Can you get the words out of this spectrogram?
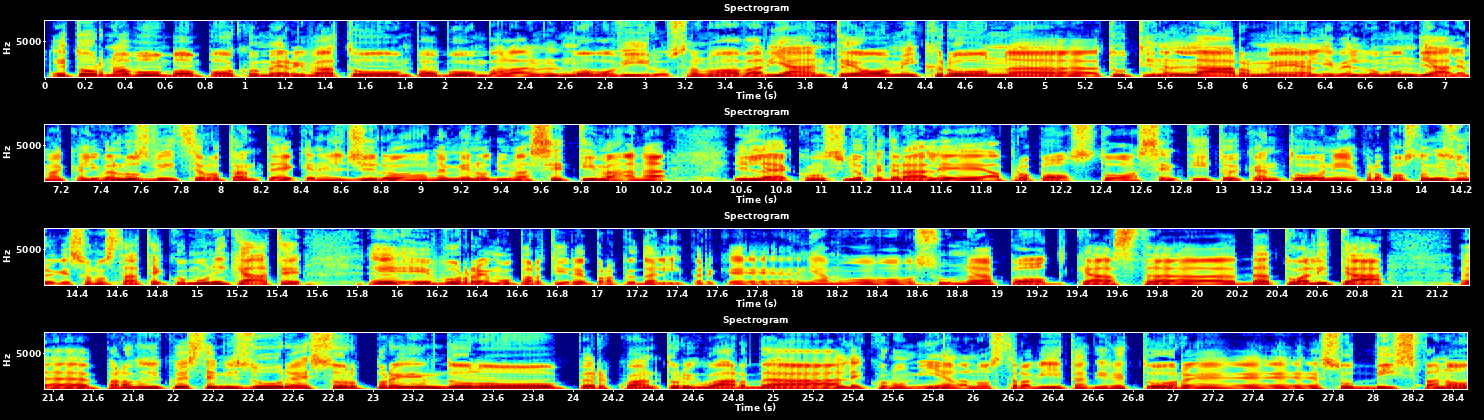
E torna a bomba un po' come è arrivato un po' bomba la, il nuovo virus, la nuova variante Omicron, eh, tutti in allarme a livello mondiale ma anche a livello svizzero, tant'è che nel giro nemmeno di una settimana il Consiglio federale ha proposto, ha sentito i cantoni, ha proposto misure che sono state comunicate e, e vorremmo partire proprio da lì perché andiamo su un podcast eh, d'attualità. Eh, parlando di queste misure sorprendono per quanto riguarda l'economia, la nostra vita, direttore, soddisfano?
